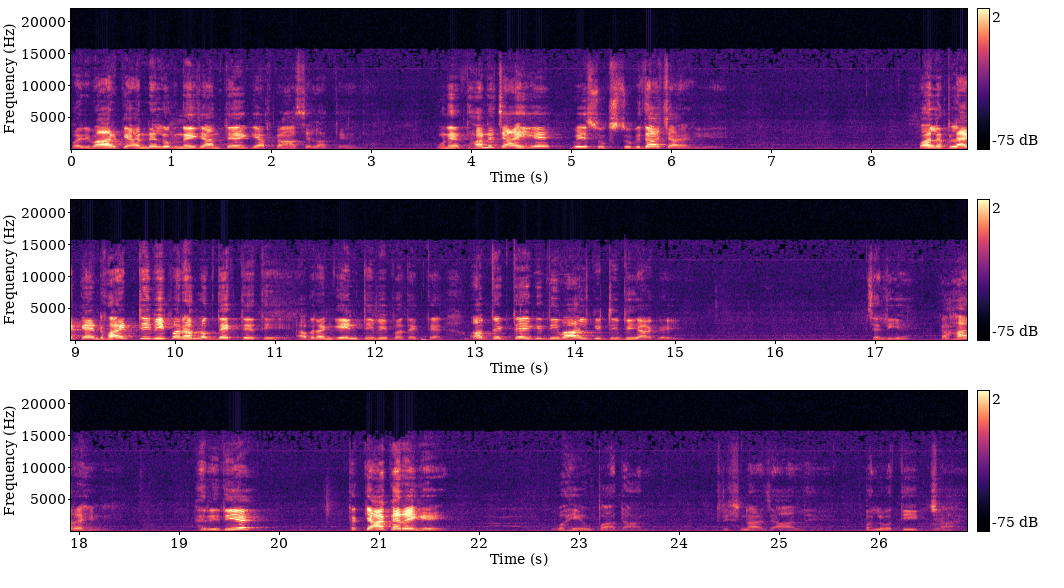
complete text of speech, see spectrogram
परिवार के अन्य लोग नहीं जानते हैं कि आप कहाँ से लाते हैं धन। उन्हें धन चाहिए, वे सुख सुविधा चाहिए। पहले ब्लैक एंड व्हाइट टीवी पर हम लोग देखते थे, अब रंगीन टीवी पर देखते हैं। अब देखते हैं कि दीवार की टीवी आ गई। चलिए, कहाँ रहेंगे? खरीदिए तो क्या करेंगे? वही उपादान, तृष्णा जाल है, बलवती इच्छा है।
